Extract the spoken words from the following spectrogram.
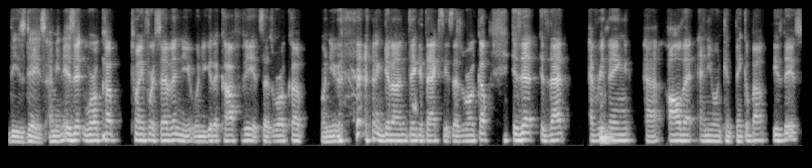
these days? I mean, is it World Cup 24 7? You, when you get a coffee, it says World Cup. When you get on, take a taxi, it says World Cup. Is that is that everything, uh, all that anyone can think about these days?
